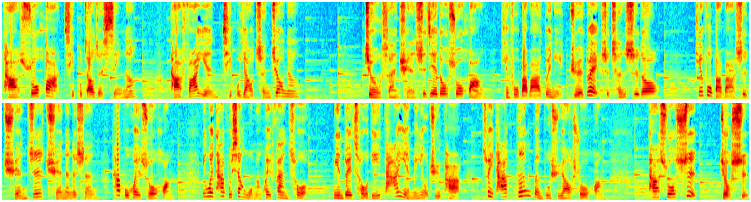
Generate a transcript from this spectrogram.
他说话岂不照着行呢？他发言岂不要成就呢？就算全世界都说谎，天父爸爸对你绝对是诚实的哦。天父爸爸是全知全能的神，他不会说谎，因为他不像我们会犯错。面对仇敌，他也没有惧怕，所以他根本不需要说谎。他说是就是，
